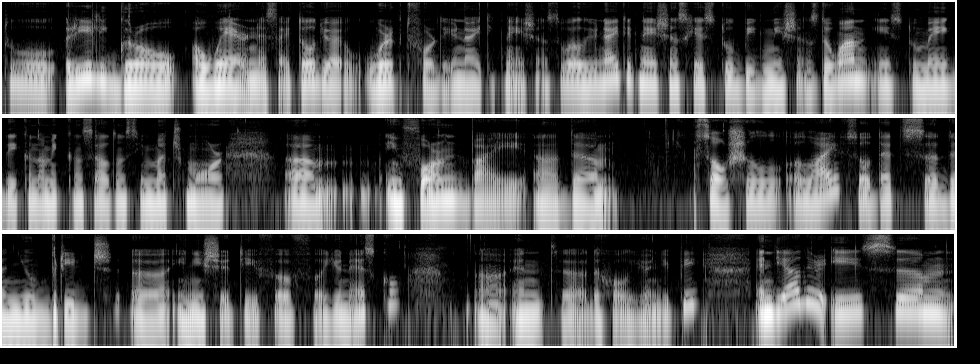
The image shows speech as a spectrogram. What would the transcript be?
to really grow awareness. I told you I worked for the United Nations. Well, United Nations has two big missions. The one is to make the economic consultancy much more um, informed by uh, the social life. So that's uh, the new bridge uh, initiative of uh, UNESCO uh, and uh, the whole UNDP. And the other is, um,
